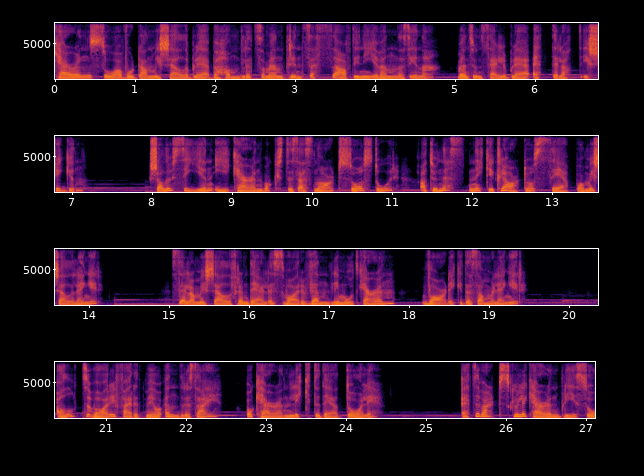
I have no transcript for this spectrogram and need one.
Karen så hvordan Michelle ble behandlet som en prinsesse av de nye vennene sine, mens hun selv ble etterlatt i skyggen. Sjalusien i Karen vokste seg snart så stor at hun nesten ikke klarte å se på Michelle lenger. Selv om Michelle fremdeles var vennlig mot Karen, var det ikke det samme lenger. Alt var i ferd med å endre seg, og Karen likte det dårlig. Etter hvert skulle Karen bli så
